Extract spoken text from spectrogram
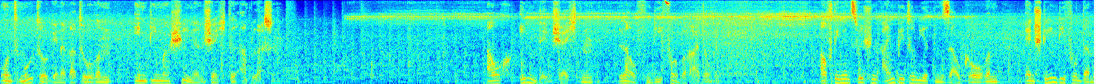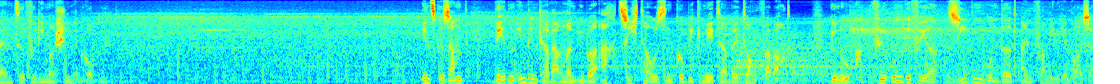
und Motorgeneratoren in die Maschinenschächte ablassen. Auch in den Schächten laufen die Vorbereitungen. Auf den inzwischen einbetonierten Saugrohren entstehen die Fundamente für die Maschinengruppen. Insgesamt werden in den Kavernen über 80.000 Kubikmeter Beton verbaut. Genug für ungefähr 700 Einfamilienhäuser.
